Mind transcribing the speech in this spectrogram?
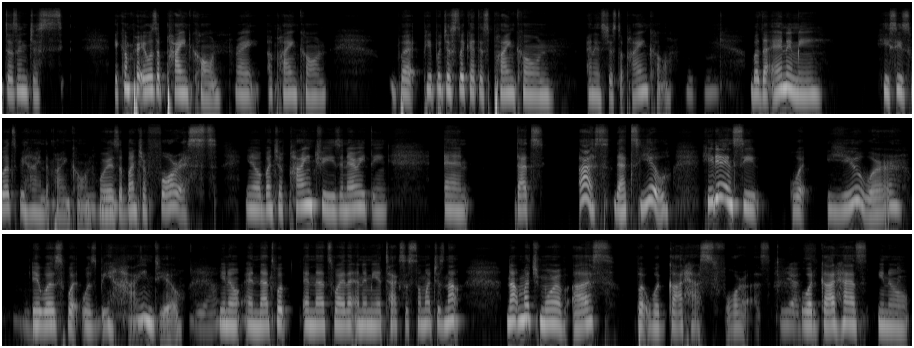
doesn't just it compare it was a pine cone, right? A pine cone, but people just look at this pine cone and it's just a pine cone. Mhm. But the enemy, he sees what's behind the pine cone, where it's Mhm. a bunch of forests, you know, a bunch of pine trees and everything, and that's us. That's you. He didn't see what you were. It Mhm. was what was behind you, Yeah. you know, and that's what and that's why the enemy attacks us so much is not not much more of us, but what God has for us. Yes. What God has, you know,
